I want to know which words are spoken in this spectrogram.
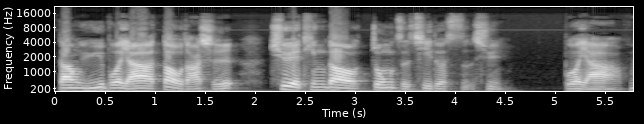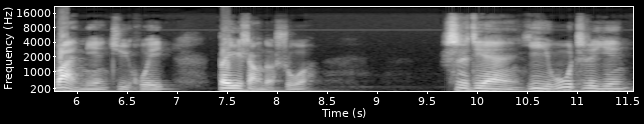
当俞伯牙到达时，却听到钟子期的死讯。伯牙万念俱灰，悲伤地说：“世间已无知音。”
